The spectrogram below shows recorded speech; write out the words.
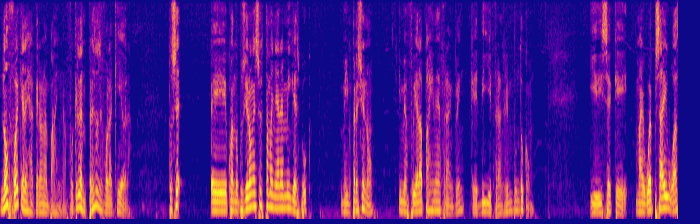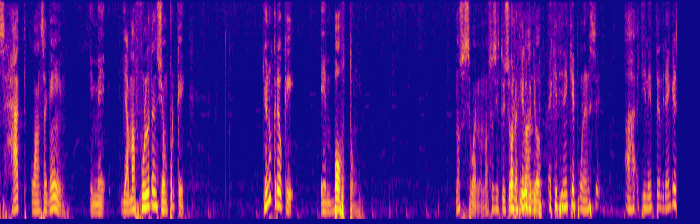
No fue que le hackearon la página, fue que la empresa se fue a la quiebra. Entonces, eh, cuando pusieron eso esta mañana en mi guestbook, me impresionó y me fui a la página de Franklin, que es djfranklin.com, y dice que my website was hacked once again. Y me llama full la atención porque yo no creo que en Boston, no sé si, bueno, no sé si estoy Bueno, es que, lo que subestimando. te- es que tienen que ponerse. ajá, tienen, tendrían que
